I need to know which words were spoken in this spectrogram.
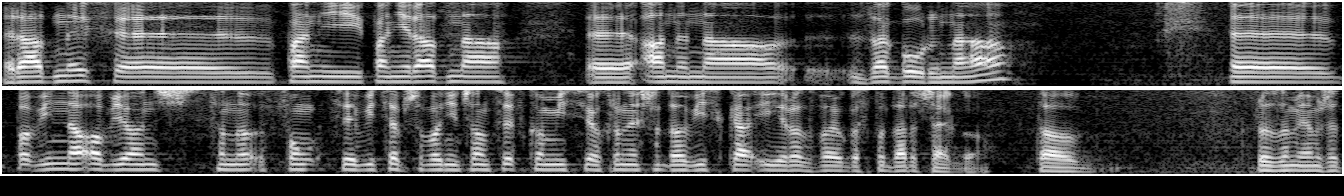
radnych e, pani, pani radna e, Anna Zagórna e, powinna objąć funkcję wiceprzewodniczącej w Komisji Ochrony Środowiska i Rozwoju Gospodarczego. To rozumiem, że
